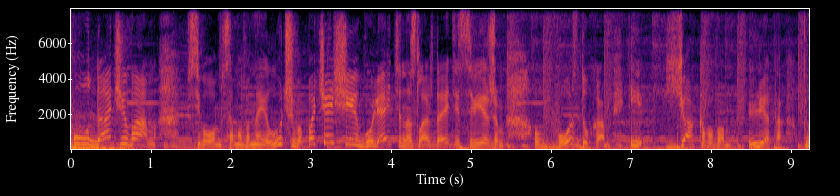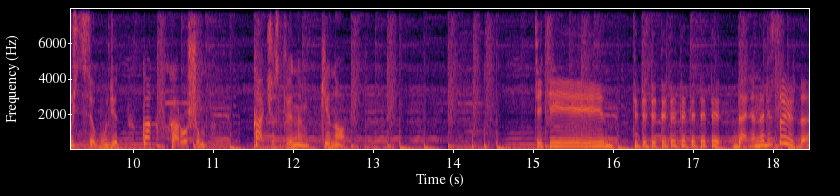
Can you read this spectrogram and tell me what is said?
Удачи вам! Всего вам самого наилучшего. Почаще гуляйте, наслаждайтесь свежим воздухом и яркого вам лета. Пусть все будет как в хорошем, качественном кино. Ти-тин. Ты-ты-ты-ты-ты-ты-ты. Даня, нарисуешь, да?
